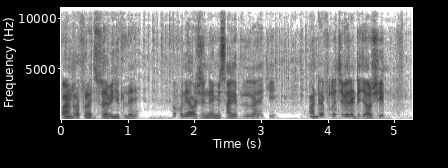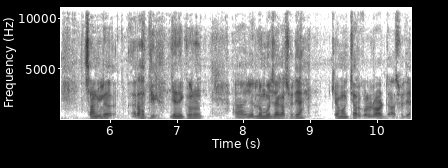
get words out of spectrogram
पांढऱ्या फुलाची सोयाबीन घेतली आहे. आपण यावर्षी नेहमी सांगितलेलं आहे की पांढऱ्या फुलाच्या व्हरायटी यावर्षी चांगलं राहतील. जेणेकरून येल्लो मोजाक असू द्या किंवा मग चारकोल रॉट असू द्या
